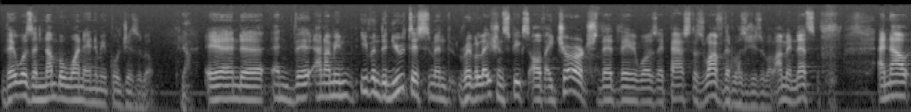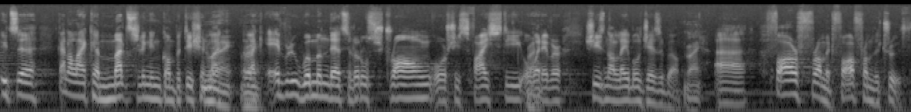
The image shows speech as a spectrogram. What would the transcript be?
there was a number one enemy called Jezebel. Yeah. And uh, and the, and I mean even the New Testament Revelation speaks of a church that there was a pastor's wife that was Jezebel. I mean that's and now it's a kind of like a mudslinging competition. Like Right, right. like every woman that's a little strong or she's feisty or Right. whatever, she's not labeled Jezebel. Right. Uh, far from it. Far from the truth.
